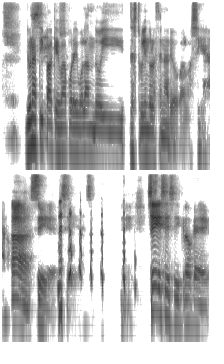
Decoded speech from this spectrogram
De una tipa que va por ahí volando y destruyendo el escenario o algo así era, ¿no? Ah, sí, sí. Sí, sí, sí, creo que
